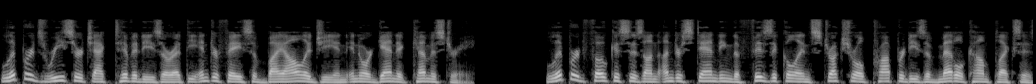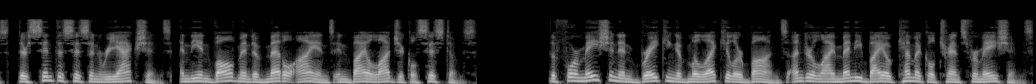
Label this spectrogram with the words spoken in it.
Lippard's research activities are at the interface of biology and inorganic chemistry. Lippard focuses on understanding the physical and structural properties of metal complexes, their synthesis and reactions, and the involvement of metal ions in biological systems. The formation and breaking of molecular bonds underlie many biochemical transformations.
